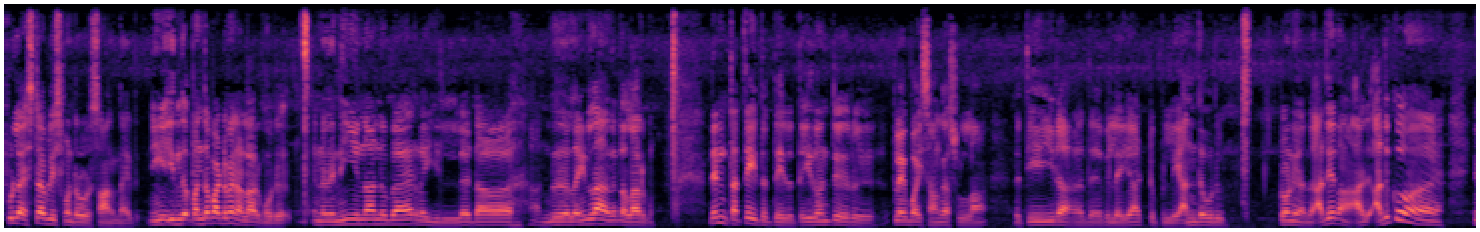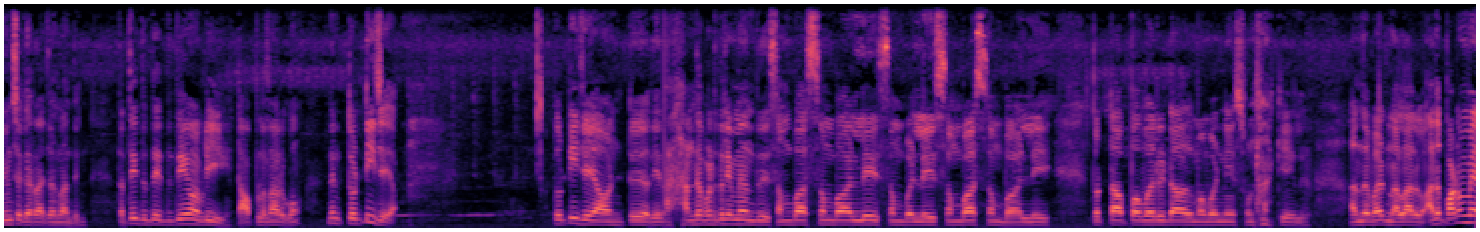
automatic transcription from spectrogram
ஃபுல்லாக எஸ்டாப்ளிஷ் பண்ணுற ஒரு சாங் தான் இது. நீங்கள் இந்த அந்த பாட்டுமே நல்லாயிருக்கும். ஒரு என்னது நீ நான் வேற இல்லைடா அந்த லைன்லாம் அது நல்லாயிருக்கும். தென் தத்தை தத்தை தத்தை இது வந்துட்டு ஒரு ப்ளே பாய் சாங்காக சொல்லலாம். இந்த தீராத விளையாட்டு பிள்ளை அந்த ஒரு டோனு அந்த அதே தான் அது அதுக்கும் யுன்சகர் ராஜா தான். தென் தத்தை தத்தை தத்தையும் அப்படி டாப்பில் தான் இருக்கும். தென் தொட்டி ஜெயா. தொட்டி ஜெயா வந்துட்டு அதே தான் அந்த படத்துலையுமே வந்து சம்பா சம்பாலே சம்பல்லே சம்பா சம்பாலே தொட்டா பவருடா மவனே சொன்னா கேளு. அந்த பாட்டு நல்லாயிருக்கும் அந்த படமே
